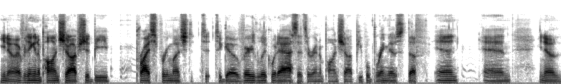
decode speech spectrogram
you know, everything in a pawn shop should be priced pretty much to, to go. Very liquid assets are in a pawn shop. People bring those stuff in, and you know,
